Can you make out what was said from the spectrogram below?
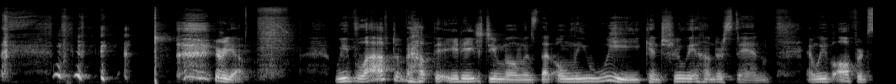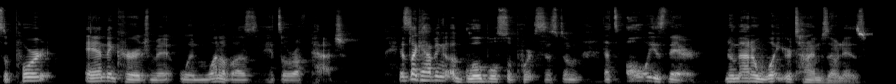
Here we go. We've laughed about the ADHD moments that only we can truly understand, and we've offered support and encouragement when one of us hits a rough patch. It's like having a global support system that's always there, no matter what your time zone is.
